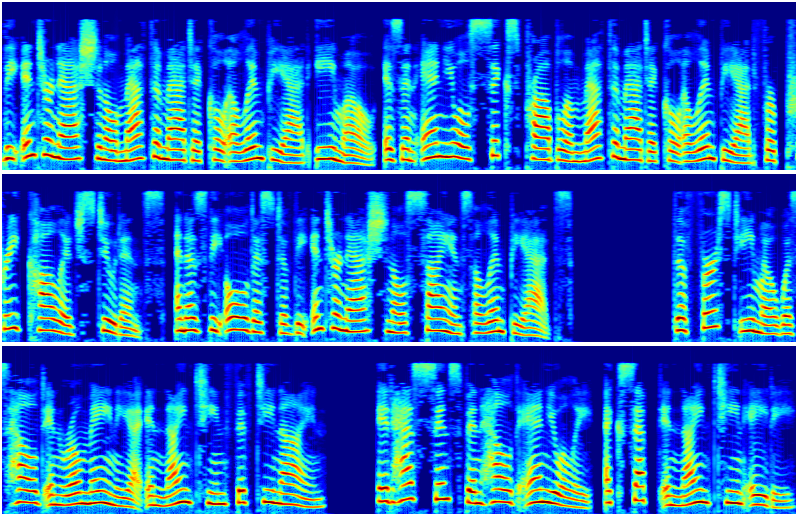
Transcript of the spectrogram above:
The International Mathematical Olympiad is an annual six-problem mathematical Olympiad for pre-college students, and is the oldest of the international science Olympiads. The first IMO was held in Romania in 1959. It has since been held annually, except in 1980.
